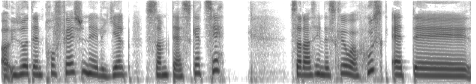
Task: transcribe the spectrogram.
og yder den professionelle hjælp, som der skal til. Så er der også en, der skriver, husk at, øh,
